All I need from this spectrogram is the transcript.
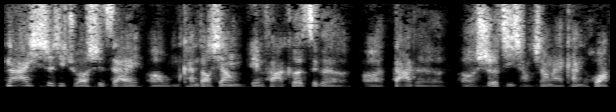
那 IC 设计主要是在呃，我们看到像联发科这个呃大的呃设计厂商来看的话，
